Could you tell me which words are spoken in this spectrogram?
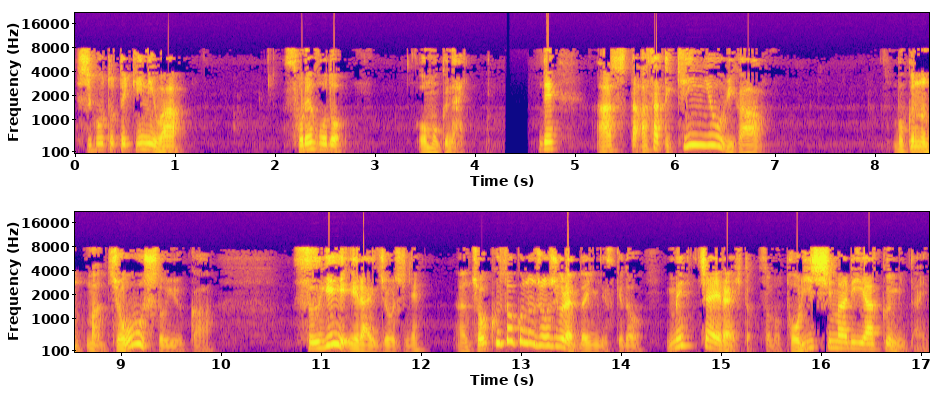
仕事的には、それほど重くない。で、明日、明後日金曜日が、僕の、まあ、上司というか、すげえ偉い上司ね。あの直属の上司ぐらいだったらいいんですけど、めっちゃ偉い人、その取締役みたい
